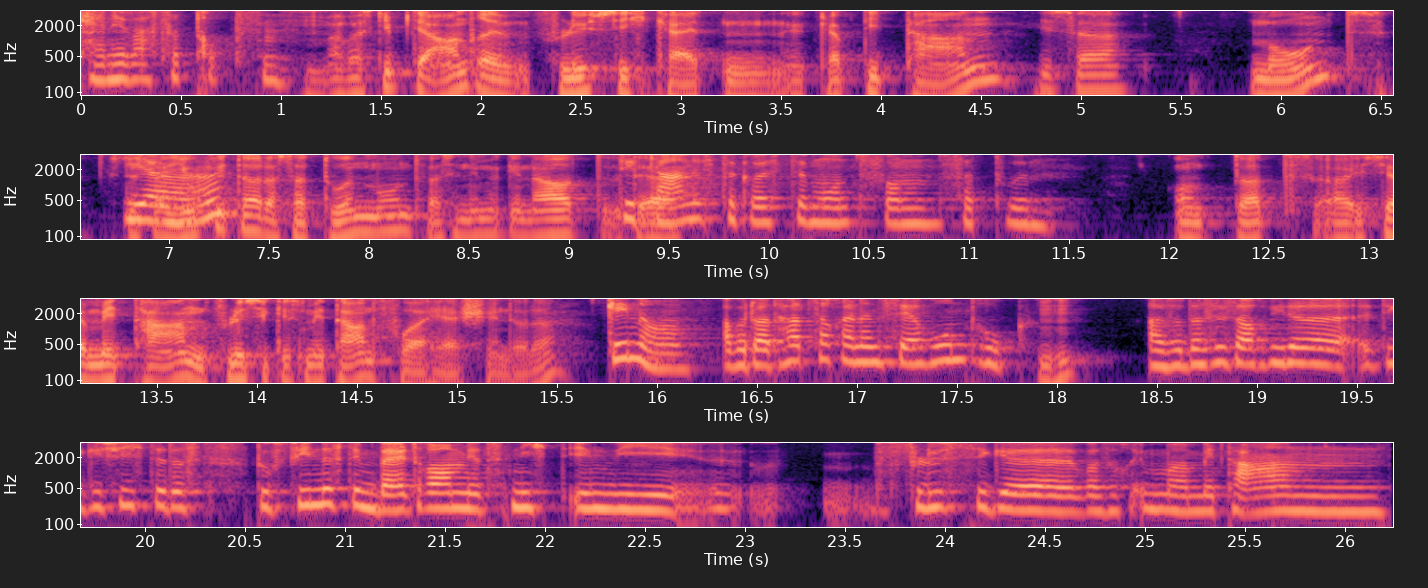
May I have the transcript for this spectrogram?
keine Wassertropfen. Aber es gibt ja andere Flüssigkeiten. Ich glaube, Titan ist ein Mond. Ist das ja. ein Jupiter oder Saturnmond? Weiß ich nicht mehr genau. Titan der, ist der größte Mond vom Saturn. Und dort äh, ist ja Methan, flüssiges Methan vorherrschend, oder? Genau, aber dort hat es auch einen sehr hohen Druck. Mhm. Also das ist auch wieder die Geschichte, dass du findest im Weltraum jetzt nicht irgendwie äh, flüssige, was auch immer, Methan,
